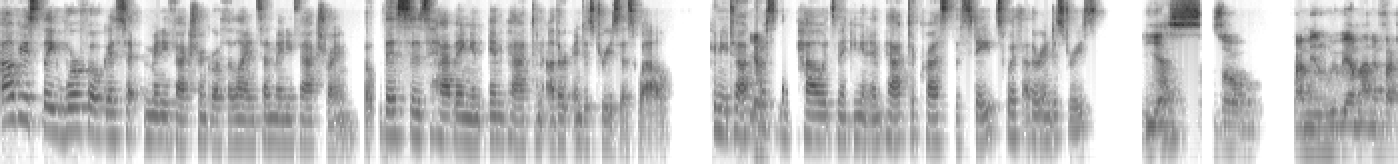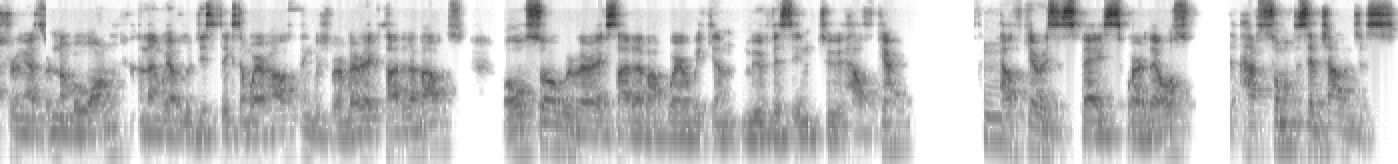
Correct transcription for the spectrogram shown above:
Obviously, we're focused at Manufacturing Growth Alliance on manufacturing, but this is having an impact in other industries as well. Can you talk yes. to us about how it's making an impact across the states with other industries? Yes. So, I mean, we, we are manufacturing as number one, and then we have logistics and warehousing, which we're very excited about. Also, we're very excited about where we can move this into healthcare. Mm. Healthcare is a space where they also have some of the same challenges.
